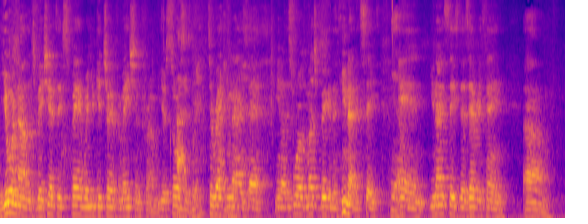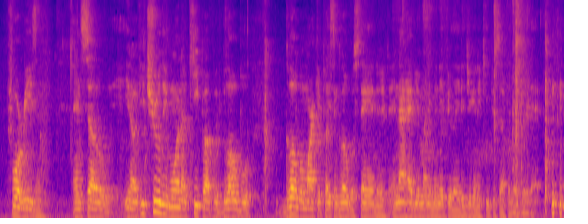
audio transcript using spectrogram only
your knowledge base. You have to expand where you get your information from, your sources, to recognize that you know this world's much bigger than the United States, yeah. and United States does everything um, for a reason. And so, you know, if you truly want to keep up with global global marketplace and global standard and not have your money manipulated, you're going to keep yourself a little bit of that.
